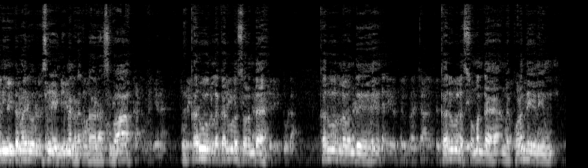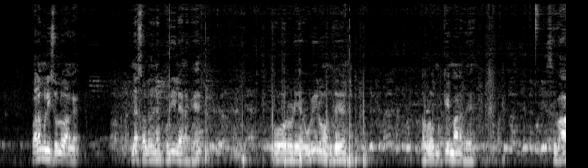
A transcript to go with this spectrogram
இனி இந்த மாதிரி ஒரு விஷயம் எங்கேயுமே நடக்கூடாதா சிவா. கரூர்ல கருவுல சுரந்த கரூர்ல வந்து கருவுல சுமந்த அந்த குழந்தைகளையும் பழமொழி சொல்லுவாங்க. என்ன சொல்றதுன்னு புரியல எனக்கு. ஒவ்வொருடைய உயிரும் வந்து அவ்வளோ முக்கியமானது. சிவா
